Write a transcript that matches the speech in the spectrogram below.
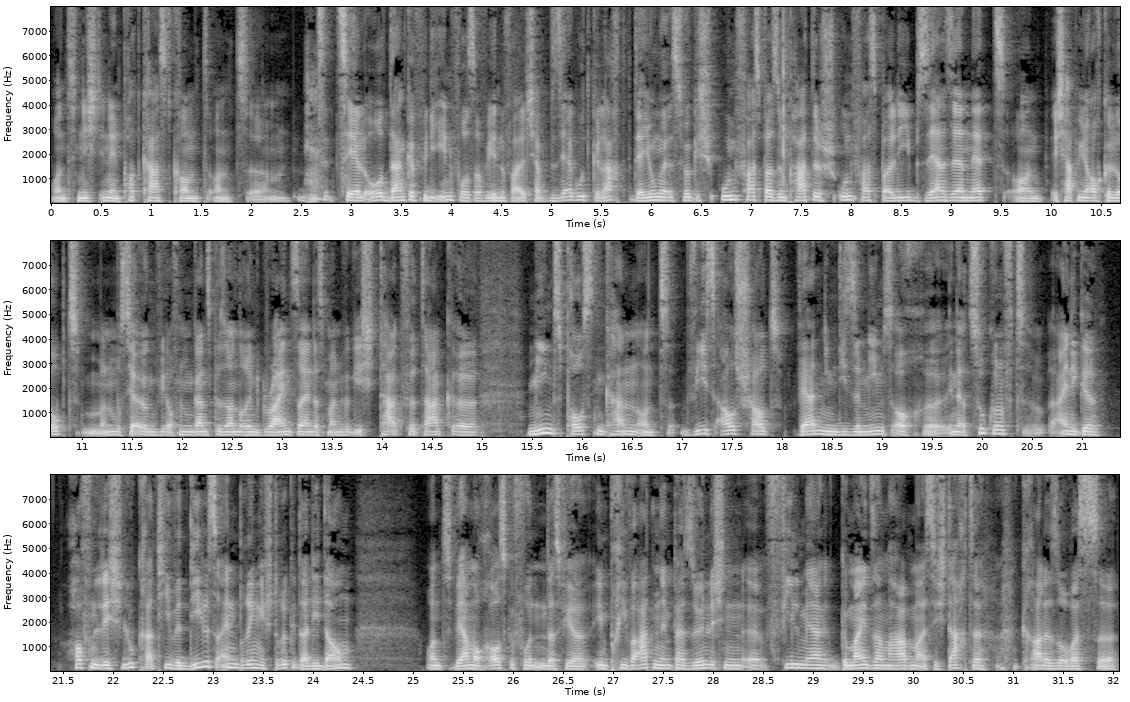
und nicht in den Podcast kommt. Und ähm, CLO, danke für die Infos auf jeden Fall. Ich habe sehr gut gelacht. Der Junge ist wirklich unfassbar sympathisch, unfassbar lieb, sehr, sehr nett. Und ich habe ihn auch gelobt. Man muss ja irgendwie auf einem ganz besonderen Grind sein, dass man wirklich Tag für Tag äh, Memes posten kann. Und wie es ausschaut, werden ihm diese Memes auch äh, in der Zukunft einige hoffentlich lukrative Deals einbringen. Ich drücke da die Daumen. Und wir haben auch rausgefunden, dass wir im Privaten, im Persönlichen äh, viel mehr gemeinsam haben, als ich dachte. Gerade so, was äh,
